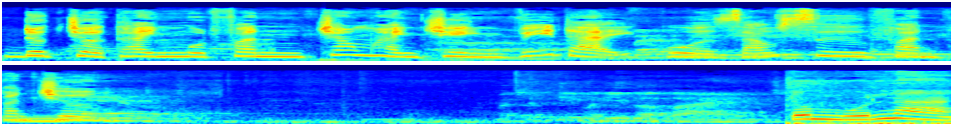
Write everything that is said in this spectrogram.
được trở thành một phần trong hành trình vĩ đại của giáo sư Phan Văn Trường. Tôi muốn là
